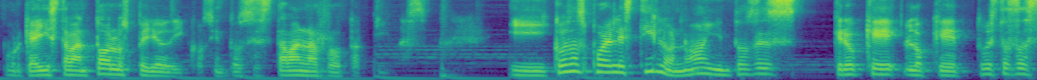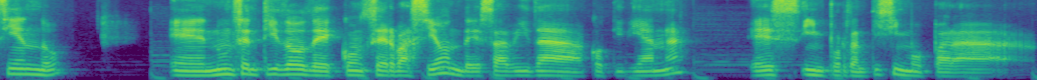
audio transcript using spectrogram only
porque ahí estaban todos los periódicos y entonces estaban las rotativas y cosas por el estilo, ¿no? Y entonces creo que lo que tú estás haciendo en un sentido de conservación de esa vida cotidiana es importantísimo para,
